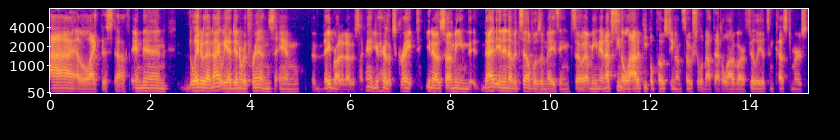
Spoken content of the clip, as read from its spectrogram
I like this stuff. And then later that night, we had dinner with friends, and they brought it up. It's like, man, your hair looks great, you know. So I mean, that in and of itself was amazing. So I mean, and I've seen a lot of people posting on social about that. A lot of our affiliates and customers,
